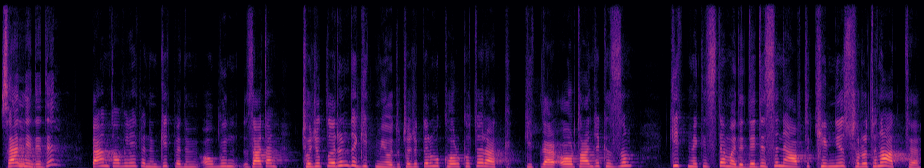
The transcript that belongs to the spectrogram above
Sen ne dedin? Ben kabul etmedim, gitmedim. O gün zaten çocuklarım da gitmiyordu. Çocuklarımı korkutarak gittiler. Ortanca kızım gitmek istemedi. Dedesi ne yaptı? Kimliği suratına attı.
